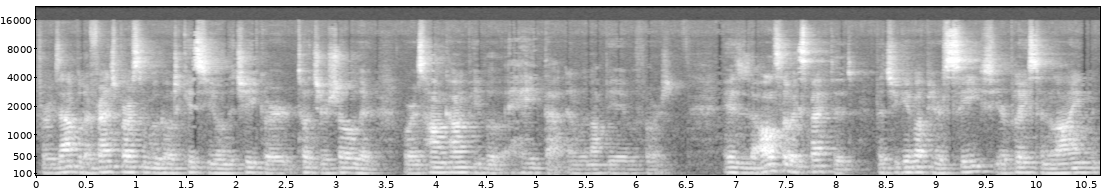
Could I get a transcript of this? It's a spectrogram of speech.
For example, a French person will go to kiss you on the cheek or touch your shoulder, whereas Hong Kong people hate that and will not be able for it. It is also expected that you give up your seat, your place in line,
